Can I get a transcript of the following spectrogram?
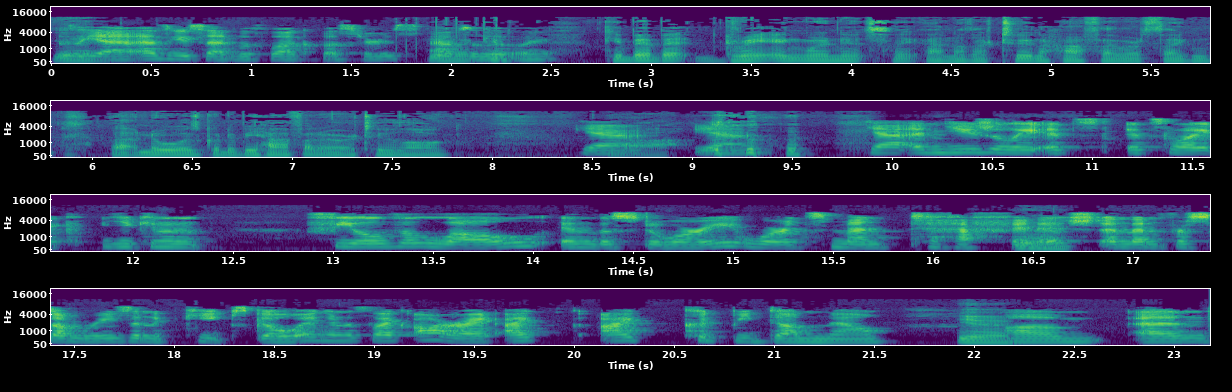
Yeah. Yeah. as you said with blockbusters, Yeah, absolutely. Can, can be a bit grating when it's like another two and a half hour thing that I know is going to be half an hour too long. Yeah, yeah, yeah. And usually it's it's like you can feel the lull in the story where it's meant to have finished, and then for some reason it keeps going, and it's like, all right, I I could be done now. Yeah, Um, and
